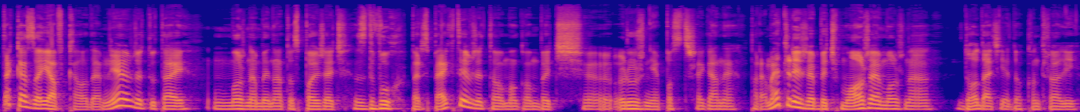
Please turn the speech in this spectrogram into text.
taka zajawka ode mnie, że tutaj można by na to spojrzeć z dwóch perspektyw, że to mogą być e, różnie postrzegane parametry, że być może można dodać je do kontroli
